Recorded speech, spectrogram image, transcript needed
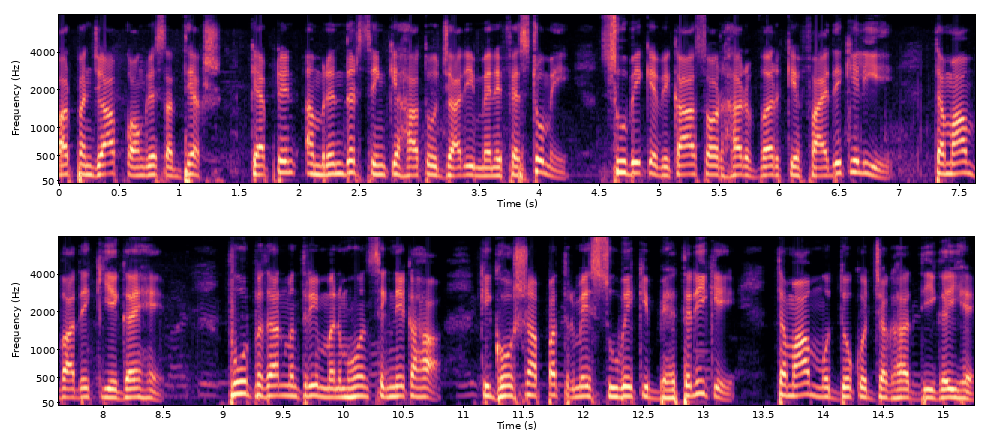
और पंजाब कांग्रेस अध्यक्ष कैप्टन अमरिंदर सिंह के हाथों जारी मैनिफेस्टो में सूबे के विकास और हर वर्ग के फ़ायदे के लिए तमाम वादे किए गए हैं। पूर्व प्रधानमंत्री मनमोहन सिंह ने कहा कि घोषणा पत्र में सूबे की बेहतरी के तमाम मुद्दों को जगह दी गई है।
